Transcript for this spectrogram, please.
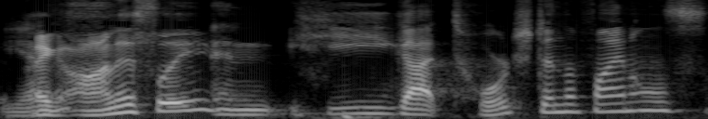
Yes. Like honestly, and he got torched in the finals.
